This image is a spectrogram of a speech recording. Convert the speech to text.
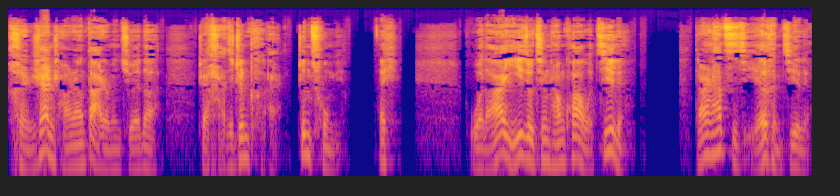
很擅长让大人们觉得这孩子真可爱、真聪明。哎，我的阿姨就经常夸我机灵，当然她自己也很机灵。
